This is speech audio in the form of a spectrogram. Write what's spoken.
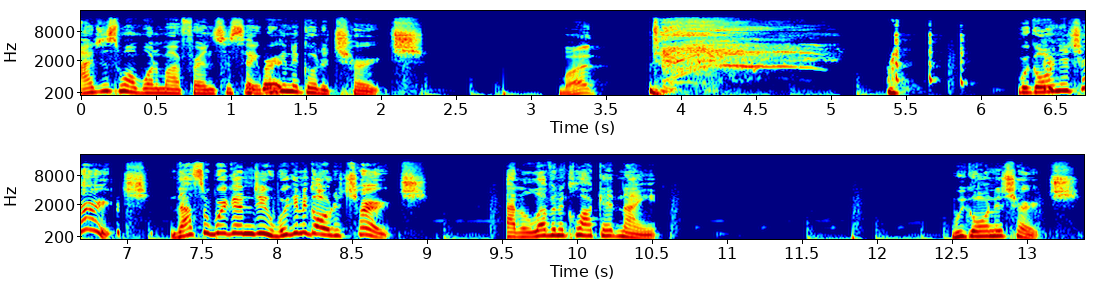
I just want one of my friends to say, Like, we're going to go to church. what? We're going to church. That's what we're going to do. We're going to go to church at 11 o'clock at night. We're going to church.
